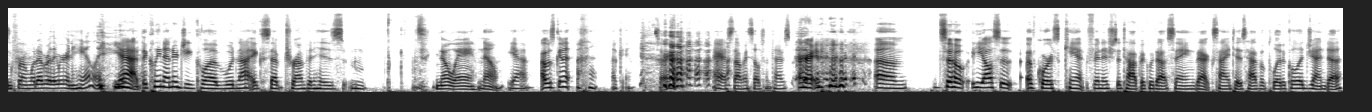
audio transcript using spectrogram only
dying from whatever they were inhaling. yeah, the Clean Energy Club would not accept Trump and his. no way. No, yeah, I was gonna. okay, sorry, I gotta stop myself sometimes. All right. um, so he also, of course, can't finish the topic without saying that scientists have a political agenda,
